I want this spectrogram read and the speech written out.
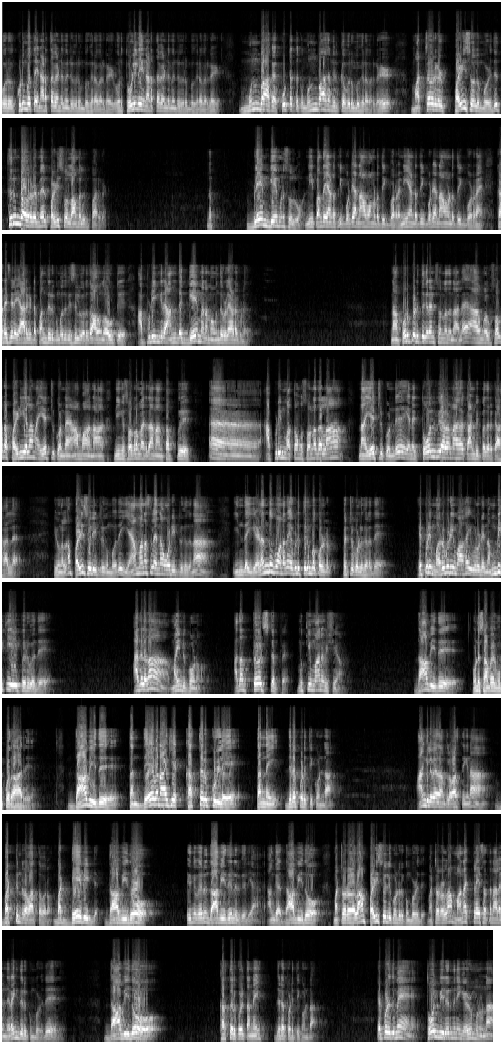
ஒரு குடும்பத்தை நடத்த வேண்டும் என்று விரும்புகிறவர்கள் ஒரு தொழிலை நடத்த வேண்டும் என்று விரும்புகிறவர்கள் முன்பாக கூட்டத்துக்கு முன்பாக நிற்க விரும்புகிறவர்கள் மற்றவர்கள் பழி சொல்லும் பொழுது திரும்ப அவர்கள் மேல் பழி சொல்லாமல் இருப்பார்கள். இந்த பிளேம் கேம்னு சொல்லுவோம். நீ பந்தை ஏன்ட தூக்கி போட்டியா? நான் உங்கள்கிட்ட தூக்கி போடுறேன். நீ ஏன்ட தூக்கி போட்டியா? நான் உங்கள்கிட்ட தூக்கி போடுறேன். கடைசியில் யாருக்கிட்ட பந்து இருக்கும்போது விசில் வருதோ அவங்க அவுட்டு அப்படிங்கிற அந்த கேமை நம்ம வந்து விளையாடக்கூடாது. நான் பொறுப்பெடுத்துக்கிறேன்னு சொன்னதுனால அவங்க சொல்ற பழியெல்லாம் நான் ஏற்றுக்கொண்டேன். ஆமா நான் நீங்க சொல்ற மாதிரி தான் நான் தப்பு. அப்படின்னு மற்றவங்க சொன்னதெல்லாம் நான் ஏற்றுக்கொண்டு என்னை தோல்வியாளனாக காண்பிப்பதற்காக அல்ல. இவங்கெல்லாம் பழி சொல்லிட்டு இருக்கும்போது என் மனசுல என்ன ஓடிட்டு இருக்குதுன்னா இந்த இழந்து போனதை எப்படி திரும்ப கொள் பெற்றுக்கொள்கிறது? எப்படி மறுபடியுமாக இவருடைய நம்பிக்கையை பெறுவது? அதில் தான் மைண்டு போகணும். அதான் தேர்ட் ஸ்டெப் முக்கியமான விஷயம். தாவீது ஒன்னு சமையல் முப்பது ஆறு தாவீது தன் தேவனாகிய கர்த்தருக்குள்ளே தன்னை திடப்படுத்தி கொண்டான். ஆங்கில வேதாந்தத்தில் வாசித்தீங்கன்னா பட்டுன்ற வார்த்தை வரும். பட் டேவிட் தாவீதோ. இங்க வெறும் தாவீதுன்னு இருக்குது இல்லையா? அங்க தாவிதோ. மற்றவர்களெல்லாம் பழி சொல்லி கொண்டிருக்கும் பொழுது மற்றவர்களெல்லாம் மனக்லேசத்தினால நிறைந்திருக்கும் பொழுது தாவீதோ கர்த்தருக்குள் தன்னை திடப்படுத்தி கொண்டான். எப்பொழுதுமே தோல்வியிலிருந்து நீங்க எழும்பணும்னா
